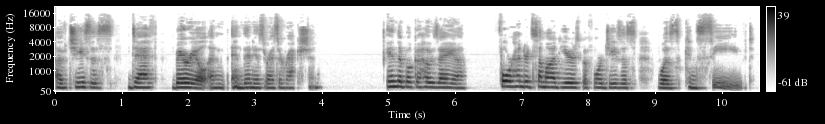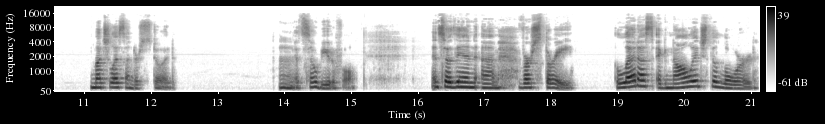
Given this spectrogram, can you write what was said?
of Jesus' death, burial, and, and then his resurrection. In the book of Hosea, 400 some odd years before Jesus was conceived, much less understood. Mm, it's so beautiful. And so then, um, verse 3 let us acknowledge the Lord.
